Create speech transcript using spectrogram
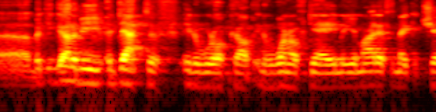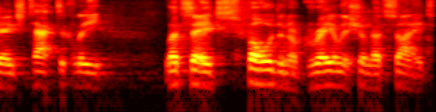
Uh, but you got to be adaptive in a World Cup in a one-off game, and you might have to make a change tactically. Let's say it's Foden or Grealish on that side.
